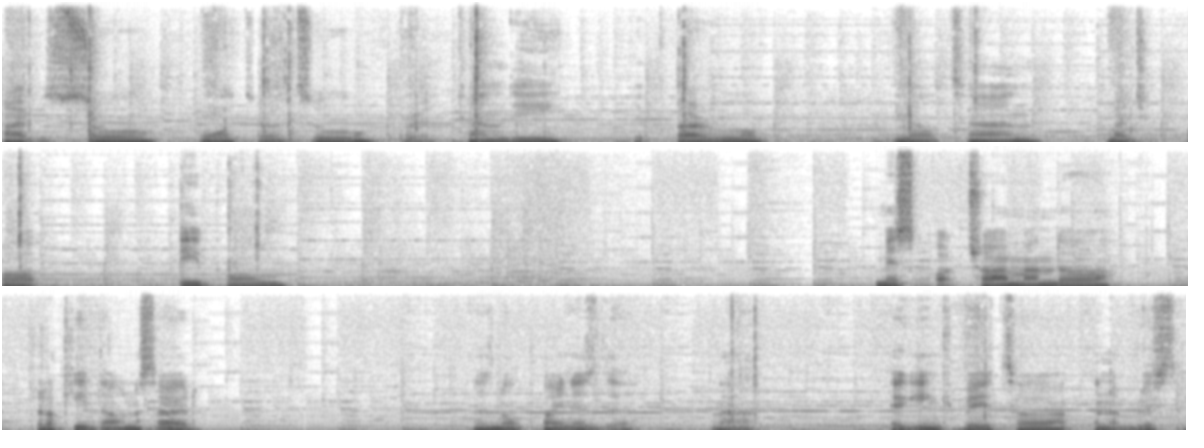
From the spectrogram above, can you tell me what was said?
Ivysaur, Water 2, Red Candy, Barrel, Meltan, Magic Pot, Aipom, Miscot Charmander. Should I keep that on the side? There's no point, is there? Nah. Egg Incubator and a Blissey.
